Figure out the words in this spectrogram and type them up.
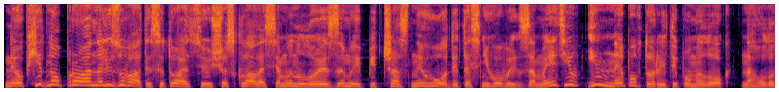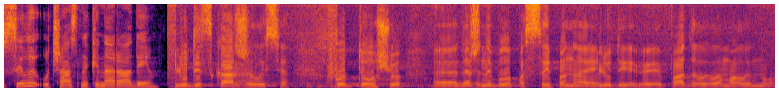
Необхідно проаналізувати ситуацію, що склалася минулої зими під час негоди та снігових заметів, і не повторити помилок, наголосили учасники наради. Люди скаржилися, вплоть до того, що е, навіть не було посипано, і люди е, падали, ламали ноги.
